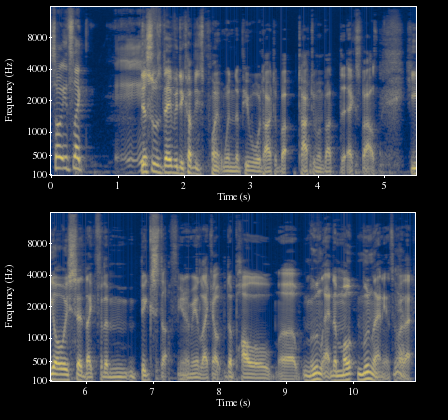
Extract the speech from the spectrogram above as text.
So it's like it- This was David Duchovny's point when the people were talked about talked to him about the X Files. He always said like for the m- big stuff, you know what I mean, like uh, the Apollo uh, moon land, the mo- moon landing and stuff like that.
